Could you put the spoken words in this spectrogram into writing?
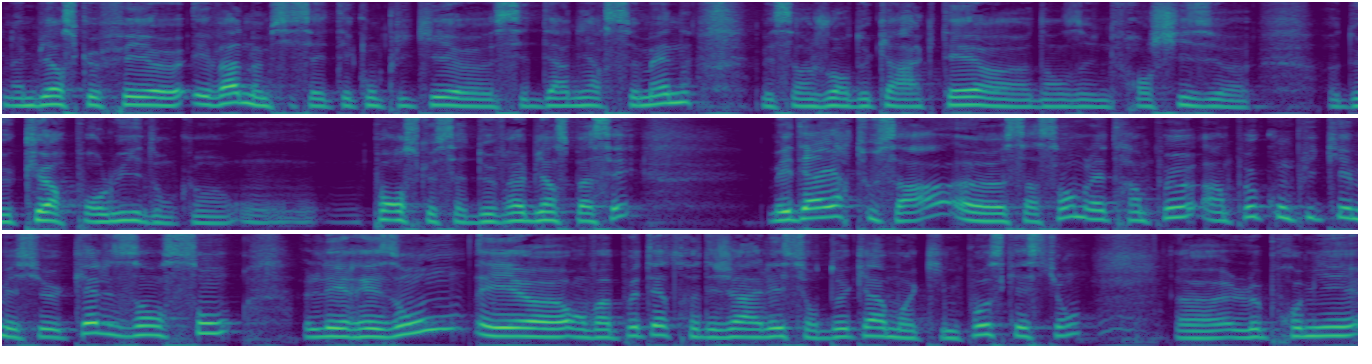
On aime bien ce que fait euh, Evan, même si ça a été compliqué euh, ces dernières semaines. Mais c'est un joueur de caractère euh, dans une franchise de cœur pour lui. Donc on, on pense que ça devrait bien se passer. Mais derrière tout ça, euh, ça semble être un peu, un peu compliqué, messieurs. Quelles en sont les raisons? Et euh, on va peut-être déjà aller sur deux cas, moi, qui me posent question. Euh, le premier,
